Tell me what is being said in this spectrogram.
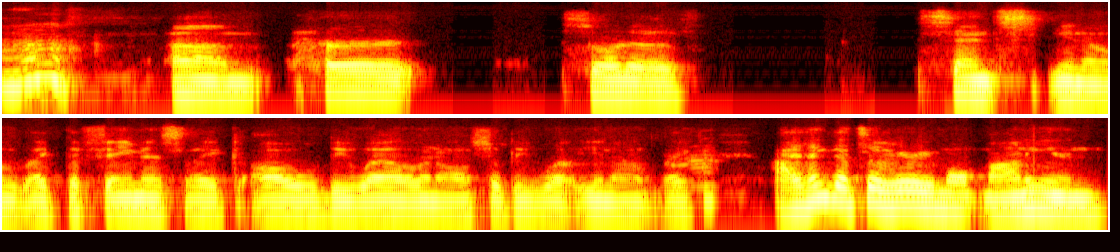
Oh. Um, her sort of since you know like the famous like all will be well and all shall be well you know like i think that's a very moltmannian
